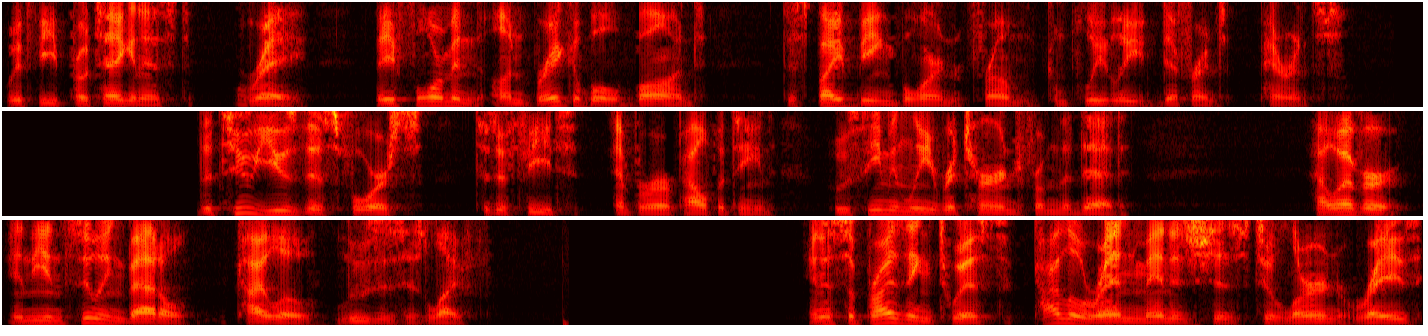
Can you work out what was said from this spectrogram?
with the protagonist, Rey. They form an unbreakable bond despite being born from completely different parents. The two use this force to defeat Emperor Palpatine, who seemingly returned from the dead. However, in the ensuing battle, Kylo loses his life. In a surprising twist, Kylo Ren manages to learn Rey's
